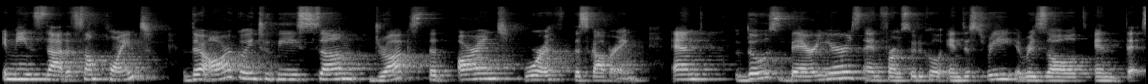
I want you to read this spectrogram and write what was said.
It means that at some point, there are going to be some drugs that aren't worth discovering. And those barriers in pharmaceutical industry result in this.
